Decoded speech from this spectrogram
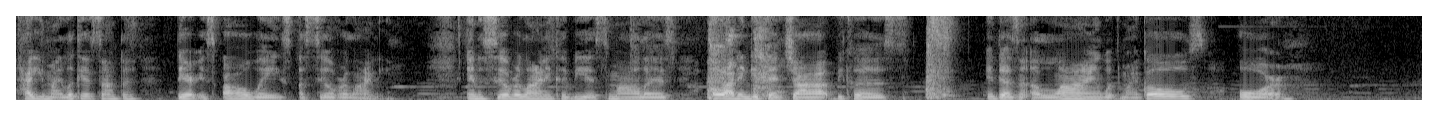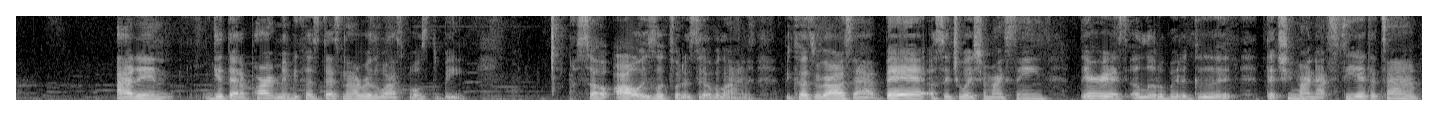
how you might look at something, there is always a silver lining. And a silver lining could be as small as, oh, I didn't get that job because it doesn't align with my goals, or I didn't get that apartment because that's not really where I'm supposed to be. So always look for the silver lining because regardless of how bad a situation might seem, there is a little bit of good that you might not see at the time,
